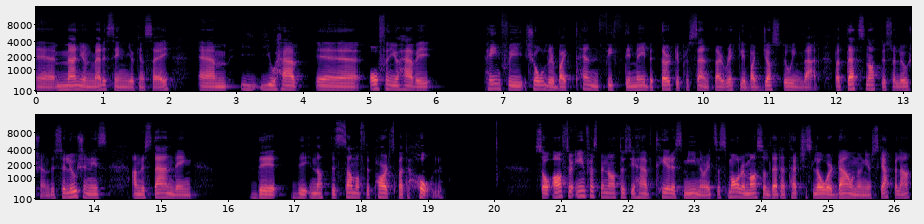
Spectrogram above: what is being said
uh, manual medicine, you can say, um, you have uh, often you have a pain-free shoulder by 10, 50, maybe 30% directly by just doing that. But that's not the solution. The solution is understanding the, the not the sum of the parts but the whole. So after infraspinatus you have teres minor. It's a smaller muscle that attaches lower down on your scapula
